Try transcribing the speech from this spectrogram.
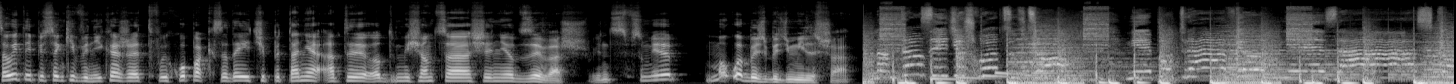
całej tej piosenki wynika, że twój chłopak zadaje ci pytania, a ty od miesiąca się nie odzywasz, więc w sumie mogłabyś być milsza. Mam dosyć już chłopców, co nie potrafią mnie zaskoczyć.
